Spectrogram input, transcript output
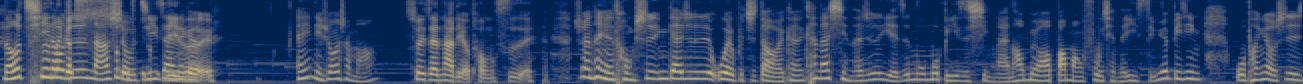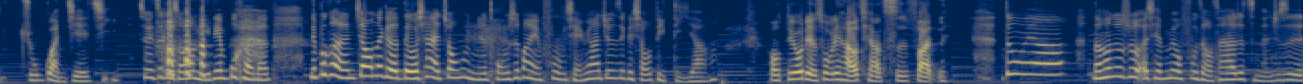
然后气到就是拿手机在那个，哎、欸，你说什么？睡在那里有同事哎、欸，虽然那里的同事应该就是我也不知道哎、欸，可能看他醒了，就是也是摸摸鼻子醒来，然后没有要帮忙付钱的意思。因为毕竟我朋友是主管阶级，所以这个时候你一定不可能，你不可能叫那个留下来照顾你的同事帮你付钱，因为他就是这个小弟弟呀、啊，好丢脸，说不定还要请他吃饭呢、欸。对呀、啊，然后就说，而且没有付早餐，他就只能就是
